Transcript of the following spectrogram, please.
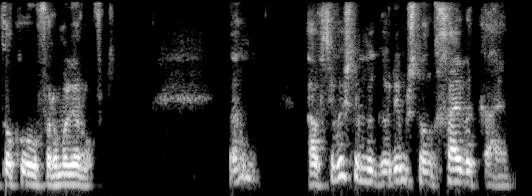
толковой формулировки. Да? А Всевышнем мы говорим, что он хайве каем.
